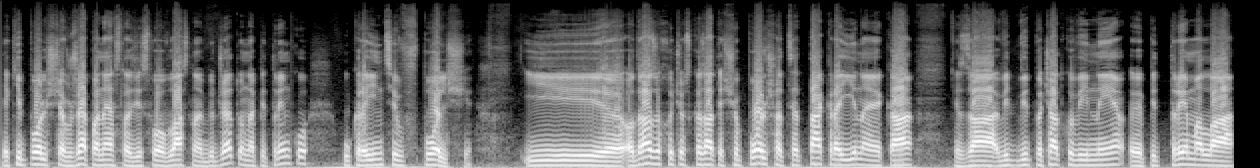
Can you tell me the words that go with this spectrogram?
які Польща вже понесла зі свого власного бюджету на підтримку українців в Польщі. І одразу хочу сказати, що Польща це та країна, яка за від, від початку війни е, підтримала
